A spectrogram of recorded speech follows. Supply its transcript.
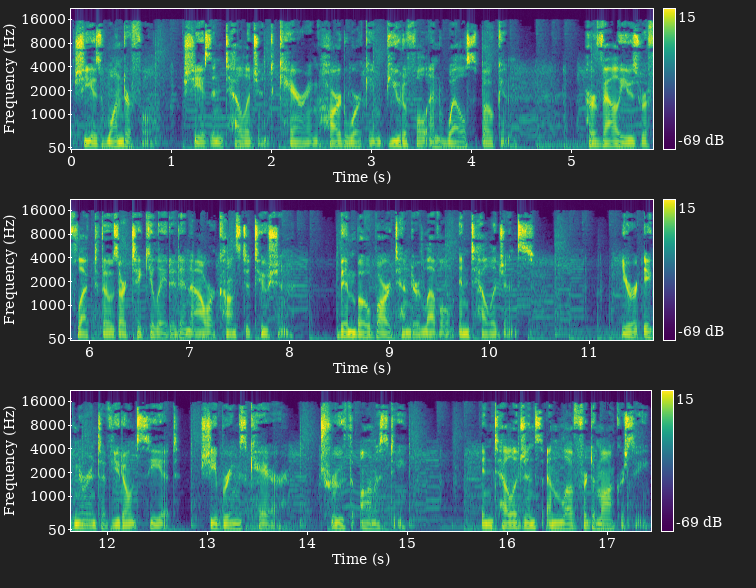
She is wonderful. She is intelligent, caring, hardworking, beautiful, and well spoken. Her values reflect those articulated in our Constitution bimbo bartender level intelligence. You're ignorant if you don't see it. She brings care, truth, honesty, intelligence, and love for democracy,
